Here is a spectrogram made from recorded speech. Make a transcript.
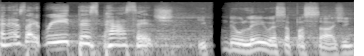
And as I read this passage, E quando eu leio essa passagem,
